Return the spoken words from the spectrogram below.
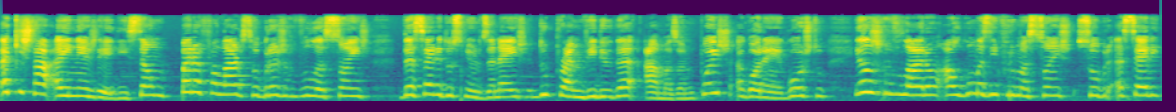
Aqui está a Inês da edição para falar sobre as revelações da série do Senhor dos Anéis do Prime Video da Amazon, pois agora em agosto eles revelaram algumas informações sobre a série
